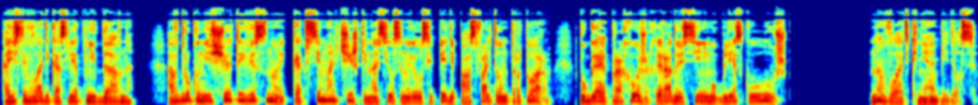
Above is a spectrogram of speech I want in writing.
А если Владик ослеп недавно? А вдруг он еще этой весной, как все мальчишки, носился на велосипеде по асфальтовым тротуарам, пугая прохожих и радуясь синему блеску луж? Но Владик не обиделся.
